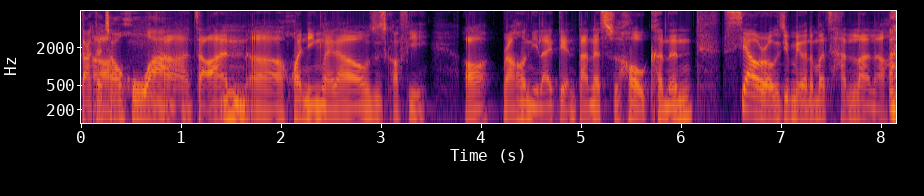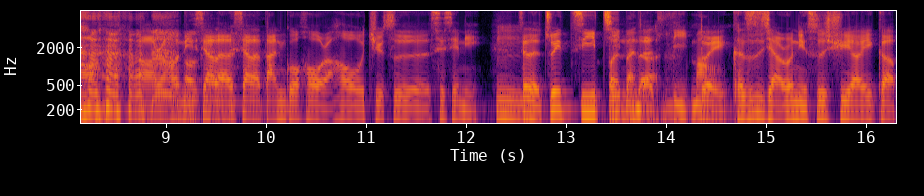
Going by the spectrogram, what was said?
打个招呼啊，啊，早安，呃，欢迎来到 z o Coffee。哦，然后你来点单的时候，可能笑容就没有那么灿烂了哈 啊。然后你下了下了单过后，然后就是谢谢你，嗯，这是最基本的礼貌。对，可是假如你是需要一个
